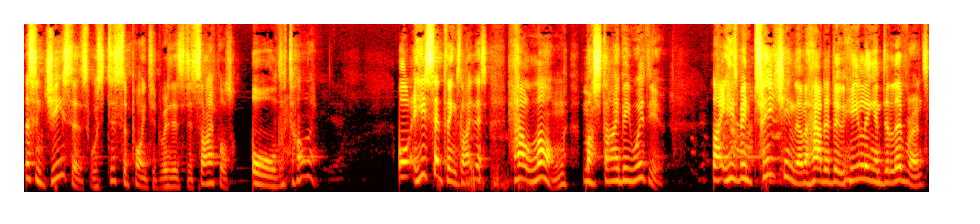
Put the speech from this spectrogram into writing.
Listen, Jesus was disappointed with his disciples all the time. Well, he said things like this How long must I be with you? Like he's been teaching them how to do healing and deliverance.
